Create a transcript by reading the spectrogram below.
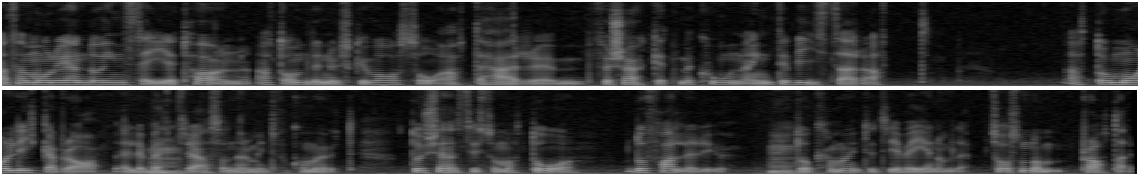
att han målar ju ändå in sig i ett hörn. Att om det nu skulle vara så att det här försöket med korna inte visar att, att de mår lika bra eller mm. bättre, mm. alltså när de inte får komma ut då känns det som att då, då faller det ju. Mm. Då kan man ju inte driva igenom det så som de pratar.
